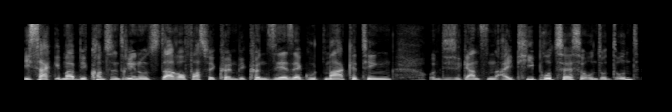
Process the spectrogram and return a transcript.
ich sag immer, wir konzentrieren uns darauf, was wir können. Wir können sehr, sehr gut Marketing und diese ganzen IT-Prozesse und, und, und.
